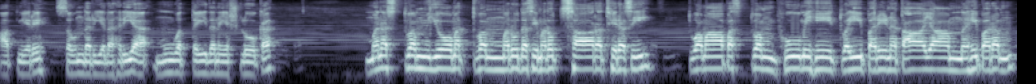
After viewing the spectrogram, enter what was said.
ಆತ್ಮೀಯರೇ, ಸೌಂದರ್ಯ ಲಹರಿಯ ಮೂವತ್ತೈದನೆಯ ಶ್ಲೋಕ. ಮನಸ್ತ್ವಂ ವ್ಯೋಮತ್ವಂ ಮರುದಸಿ ಮರುತ್ಸಾರಥಿರಸಿ ತ್ವಮಾಪಸ್ತ್ವಂ ಭೂಮಿ ತ್ವಯಿ ಪರಿಣತಾಯಾಂ ನಹಿ ಪರಂ,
